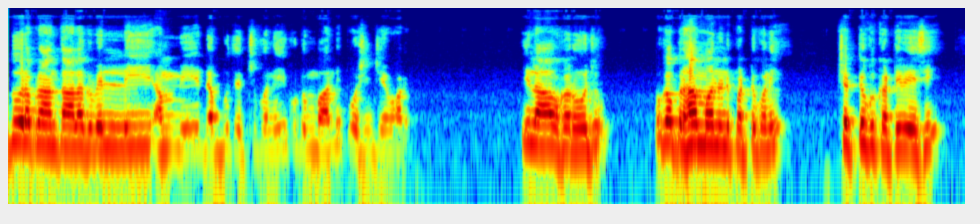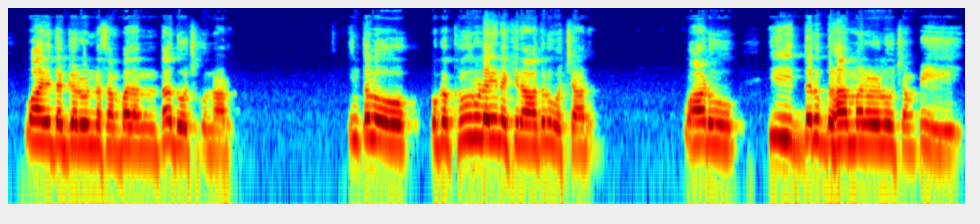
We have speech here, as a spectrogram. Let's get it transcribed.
దూర ప్రాంతాలకు వెళ్ళి అమ్మి డబ్బు తెచ్చుకొని కుటుంబాన్ని పోషించేవాడు. ఇలా ఒకరోజు ఒక బ్రాహ్మణుని పట్టుకొని చెట్టుకు కట్టివేసి వారి దగ్గరున్న సంపద అంతా దోచుకున్నాడు. ఇంతలో ఒక క్రూరుడైన కిరాతుడు వచ్చాడు. వాడు ఈ ఇద్దరు బ్రాహ్మణులను చంపి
